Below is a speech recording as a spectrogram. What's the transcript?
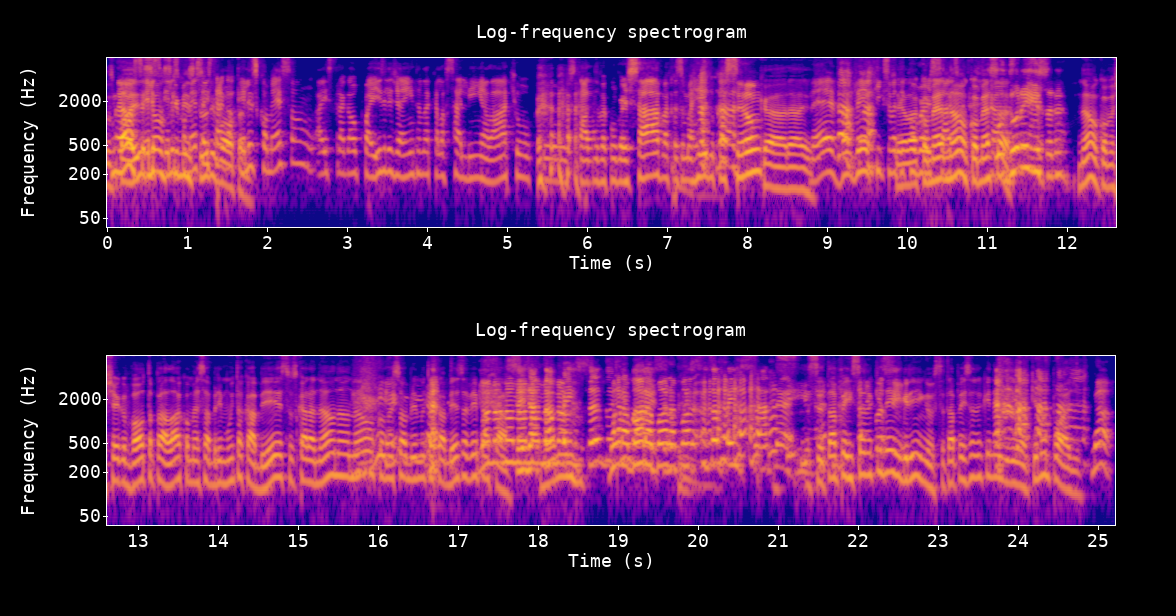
os não, países eles, são os que misturam estragar, e voltam. Eles começam a estragar o país, eles já entram naquela salinha lá que o, que o Estado vai conversar, vai fazer uma reeducação. Caralho. Né? Vem aqui que você vai ter que conversar. Come... Não, começa. Dura isso, né? Não, como chega, volta para lá, começa a abrir muita cabeça, os caras, não, não, não, começou a abrir muita cabeça, vem para cá. Não, não, você já tá pensando Bora, bora, bora, bora. Precisa pensar até aí. Você tá pensando que nem gringo, você tá pensando que nem gringo, aqui não pode. Não,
